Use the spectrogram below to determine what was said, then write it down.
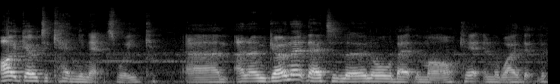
I go to Kenya next week um, and I'm going out there to learn all about the market and the way that the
